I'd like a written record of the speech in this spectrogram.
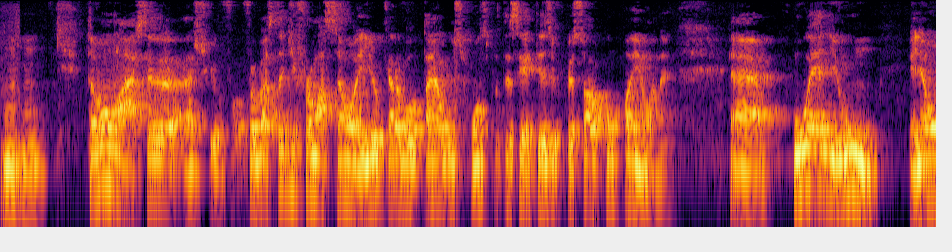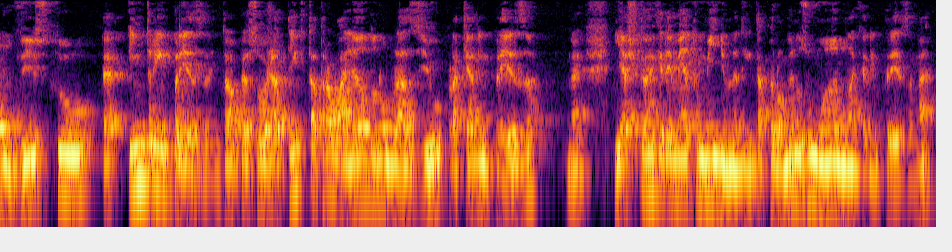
Uhum. Então vamos lá, Você, acho que foi bastante informação aí, eu quero voltar em alguns pontos para ter certeza que o pessoal acompanhou. Né? É, o L1 ele é um visto é, intraempresa. Então a pessoa já tem que estar trabalhando no Brasil para aquela empresa. Né? E acho que tem um requerimento mínimo, né? tem que estar pelo menos um ano naquela empresa, né?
